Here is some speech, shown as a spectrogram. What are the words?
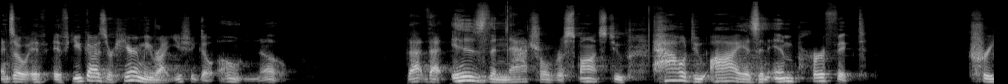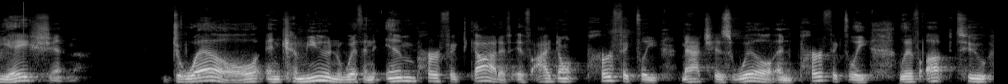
And so if, if you guys are hearing me right, you should go, oh no. That, that is the natural response to how do I, as an imperfect creation, dwell and commune with an imperfect God if, if I don't perfectly match his will and perfectly live up to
